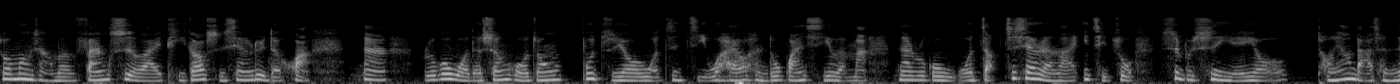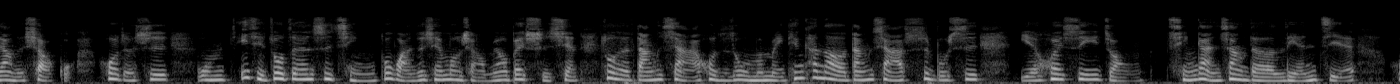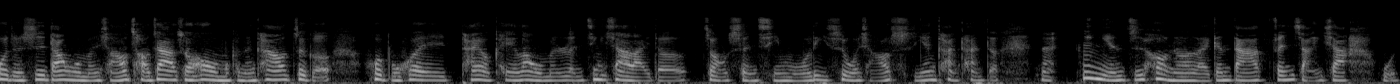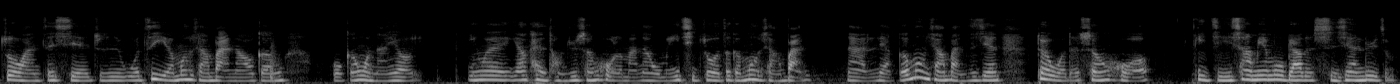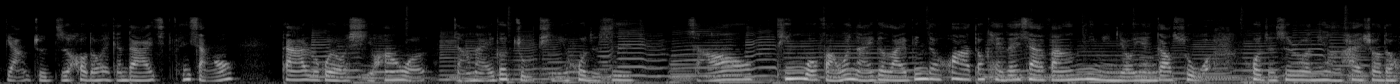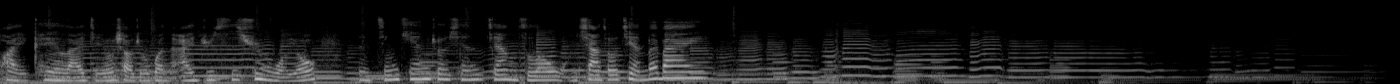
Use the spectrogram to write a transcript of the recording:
做梦想的方式来提高实现率的话，那如果我的生活中不只有我自己，我还有很多关系人嘛，那如果我找这些人来一起做，是不是也有同样达成这样的效果，或者是我们一起做这件事情，不管这些梦想有没有被实现，做的当下，或者是我们每天看到的当下，是不是也会是一种情感上的连结？或者是当我们想要吵架的时候，我们可能看到这个，会不会它有可以让我们冷静下来的这种神奇魔力，是我想要实验看看的。那。一年之后呢，来跟大家分享一下我做完这些，就是我自己的梦想版，然后跟我跟我男友，因为要开始同居生活了嘛，那我们一起做这个梦想版。那两个梦想版之间对我的生活以及上面目标的实现率怎么样，就之后都会跟大家一起分享哦。大家如果有喜欢我讲哪一个主题，或者是想要听我访问哪一个来宾的话，都可以在下方匿名留言告诉我。或者是如果你很害羞的话，也可以来解忧小酒馆的 IG 私讯我哟。那今天就先这样子喽，我们下周见，拜拜。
